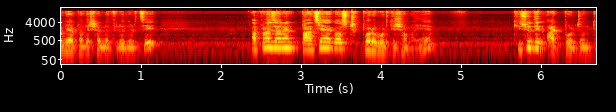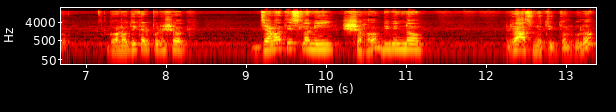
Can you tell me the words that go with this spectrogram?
আমি আপনাদের সামনে তুলে ধরছি। আপনারা জানেন পাঁচই আগস্ট পরবর্তী সময়ে, কিছুদিন আগ পর্যন্ত গণ অধিকার পরিষদ, জামাত ইসলামী সহ বিভিন্ন রাজনৈতিক দলগুলো,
